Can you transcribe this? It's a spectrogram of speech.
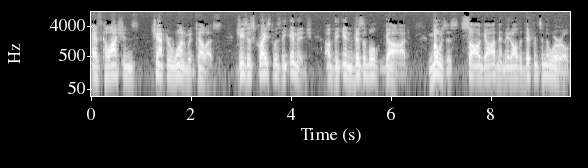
As Colossians chapter 1 would tell us, Jesus Christ was the image of the invisible God. Moses saw God and that made all the difference in the world.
